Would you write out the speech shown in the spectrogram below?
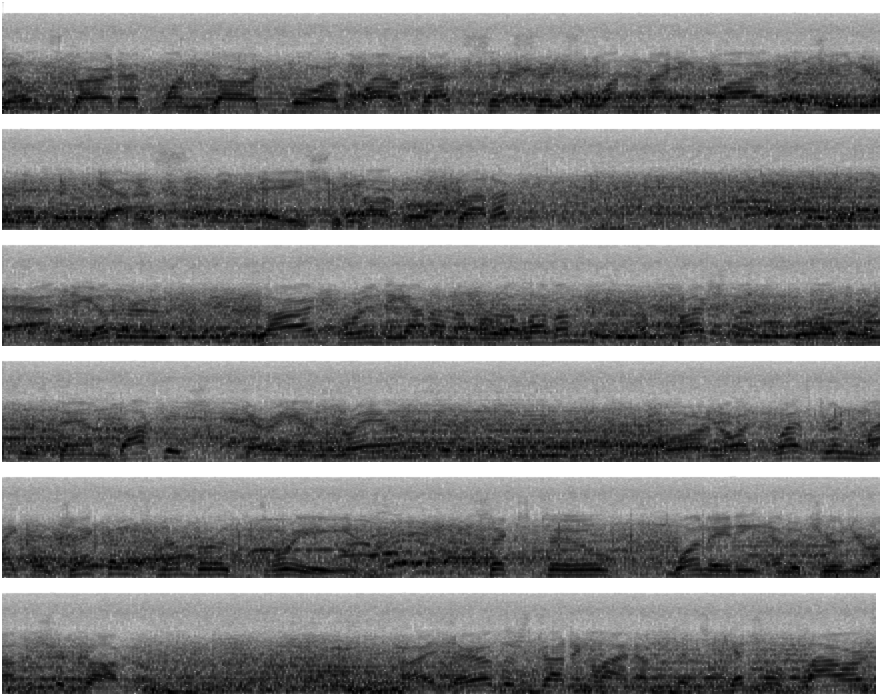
will start at one guard for the Wildcats, 6'6", 195, a junior. Gaddis, a Chicago product. And the other guard for Indiana, number 11, a freshman for the Hoosiers, Dan Dakich, Gary Andrean, Northwestern, Michael Jenkins, number three, 6'2", 180, and a junior out of Chicago. All right, there, the starting lineup. It's Kitchel, Flowers,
